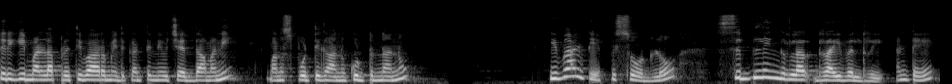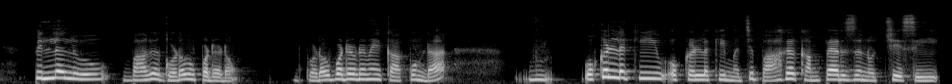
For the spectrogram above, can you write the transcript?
తిరిగి మళ్ళీ ప్రతివారం ఇది కంటిన్యూ చేద్దామని మనస్ఫూర్తిగా అనుకుంటున్నాను. ఇవాళ ఎపిసోడ్లో సిబ్లింగ్ రైవల్రీ అంటే పిల్లలు బాగా గొడవ పడడం. గొడవ పడడమే కాకుండా ఒకళ్ళకి ఒకళ్ళకి మధ్య బాగా కంపారిజన్ వచ్చేసి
